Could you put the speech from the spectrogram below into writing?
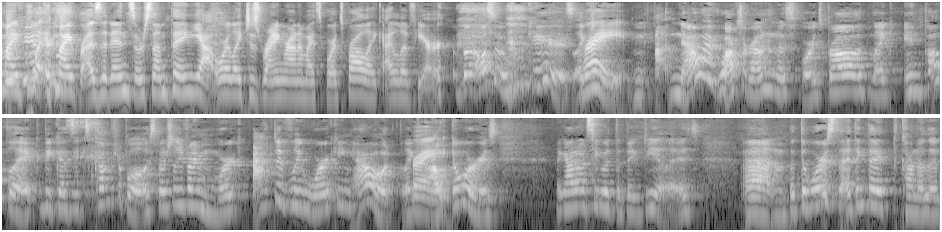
my pla- my residence or something, yeah, or like just running around in my sports bra, like I live here. But also, who cares? Like, right now, I've walked around in a sports bra like in public because it's comfortable, especially if I'm work actively working out, like right. outdoors. Like I don't see what the big deal is. Um, but the worst, I think that kind of the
